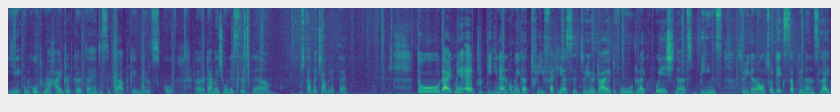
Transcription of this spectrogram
ये उनको थोड़ा हाइड्रेट करता है, जिससे कि आपके नेल्स को डैमेज होने से उसका बचाव रहता है। तो डाइट में add protein and omega three fatty acid to your diet food like fish nuts beans so you can also take supplements like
